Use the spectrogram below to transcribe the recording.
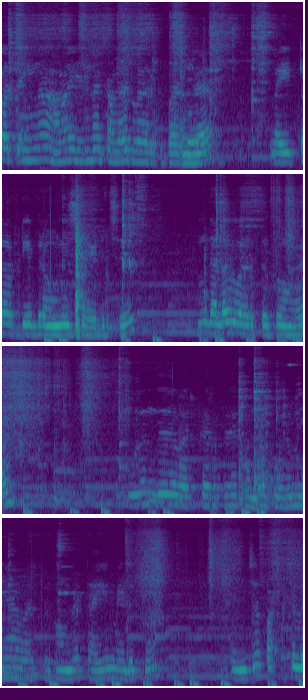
பார்த்தீங்கன்னா என்ன கலரில் இருக்குது பாருங்கள் லைட்டாக அப்படியே ப்ரௌனிஷ் ஆகிடுச்சு இந்த அளவு வறுத்துக்கோங்க. உளுந்து வறுக்கிறது கொஞ்சம் பொறுமையாக வறுத்துக்கோங்க. டைம் எடுக்கும். கொஞ்சம் பக்கத்தில்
